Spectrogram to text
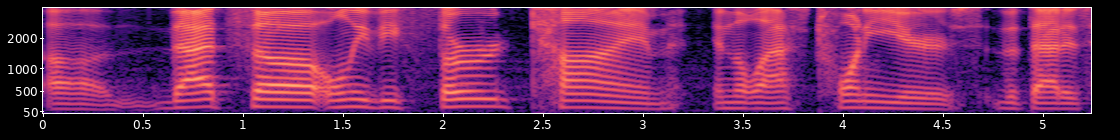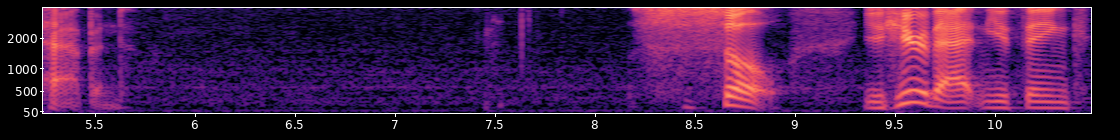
Uh, that's uh, only the third time in the last 20 years that that has happened. So you hear that and you think,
